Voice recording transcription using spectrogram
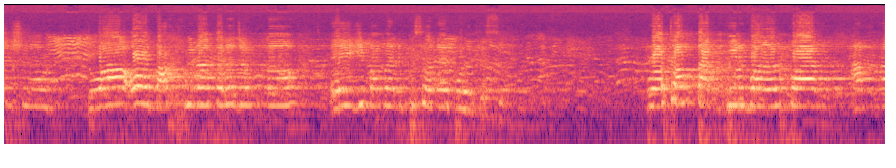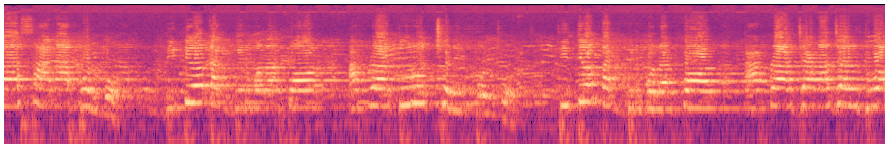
শিশুর দোয়া ও মাগফিরাতের জন্য এই ইমামের পিছনে পড়িতেছি। প্রথম তাকবীর বলার পর আমরা সানা পড়ব। দ্বিতীয় তাকবীর বলার পর আমরা দূরত শরীফ পড়ব। তৃতীয় তাকবীর বলার পর আমরা জানাজার দোয়া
